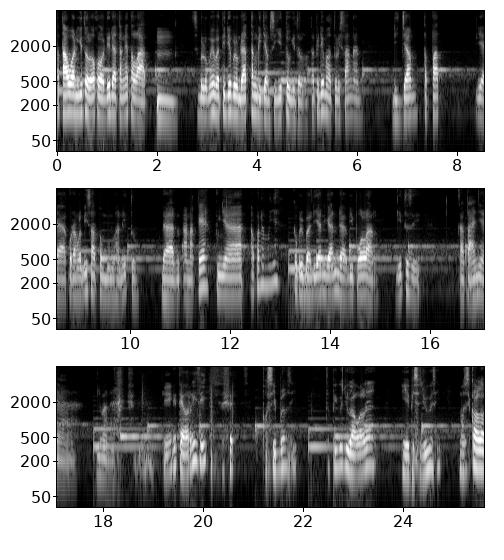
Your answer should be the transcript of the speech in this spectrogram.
ketahuan gitu loh kalau dia datangnya telat. Hmm. sebelumnya berarti dia belum datang di jam segitu gitu loh. Tapi dia malah tulis tangan. Di jam tepat ya kurang lebih saat pembunuhan itu. Dan anaknya punya apa namanya kepribadian ganda bipolar. Gitu sih katanya. Gimana? Oke. ini teori sih. Possible sih. Tapi gue juga awalnya iya bisa juga sih. Maksudnya kalau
